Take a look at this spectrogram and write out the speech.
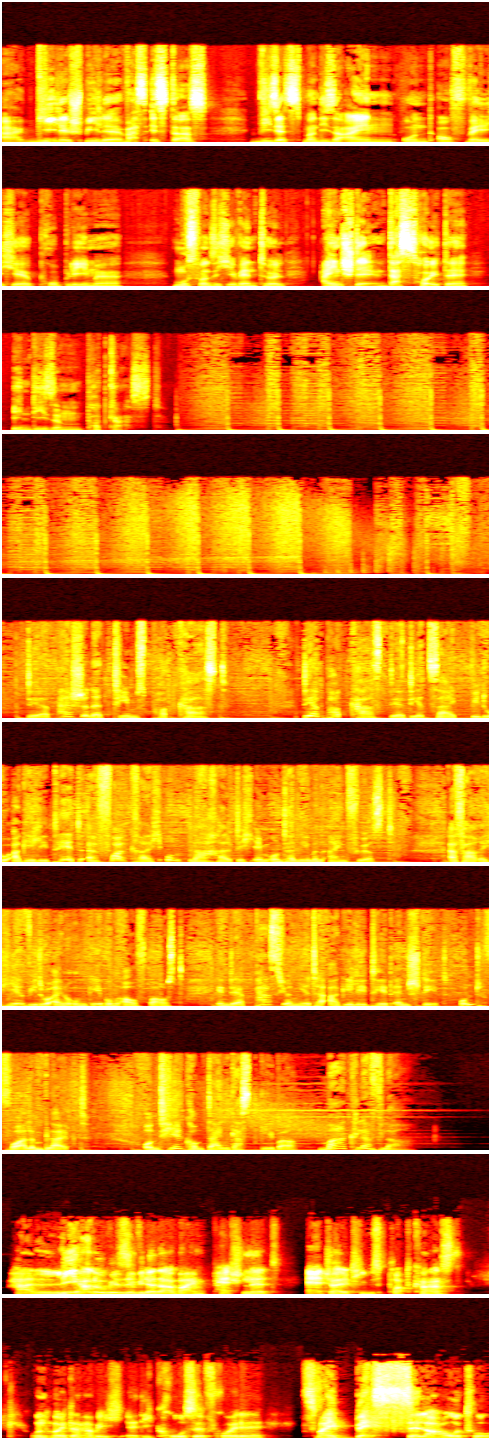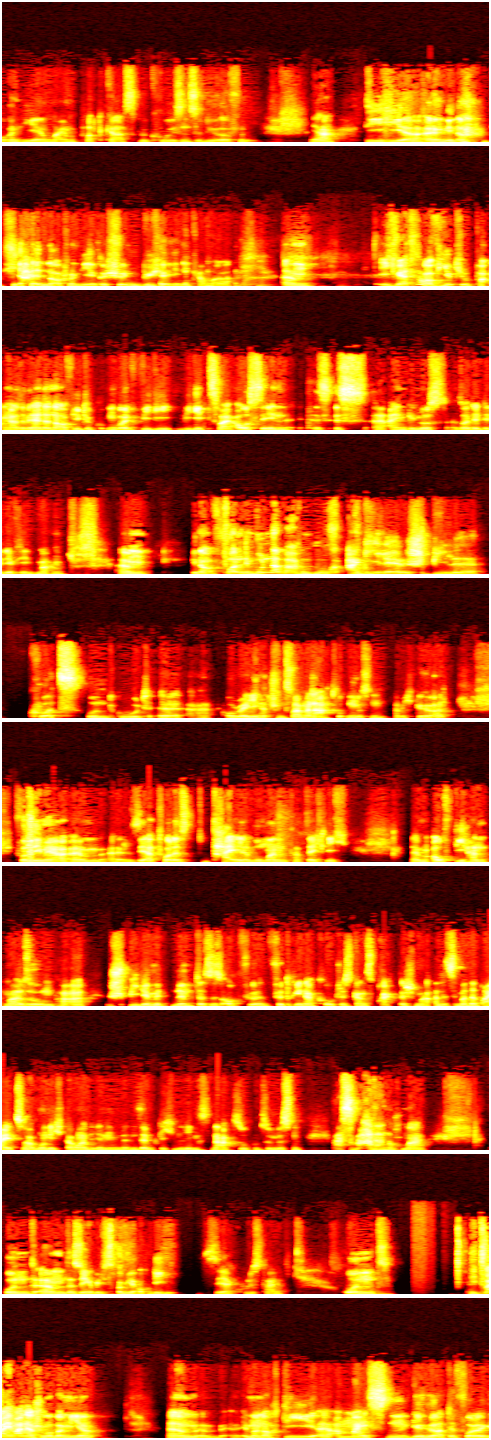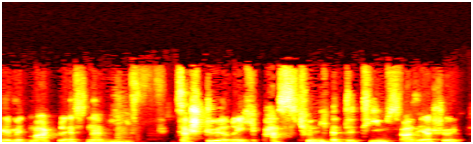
Agile Spiele, was ist das? Wie setzt man diese ein und auf welche Probleme muss man sich eventuell einstellen? Das heute in diesem Podcast. Der Passionate Teams Podcast. Der Podcast, der dir zeigt, wie du Agilität erfolgreich und nachhaltig im Unternehmen einführst. Erfahre hier, wie du eine Umgebung aufbaust, in der passionierte Agilität entsteht und vor allem bleibt. Und hier kommt dein Gastgeber, Marc Löffler. Hallo, wir sind wieder da beim Passionate Agile Teams Podcast. Und heute habe ich äh, die große Freude, zwei Bestseller-Autoren hier in meinem Podcast begrüßen zu dürfen. Ja, die hier, äh, genau, die halten auch schon ihre schönen Bücher hier in die Kamera. Ähm, ich werde es noch auf YouTube packen. Also wenn ihr dann noch auf YouTube gucken wollt, wie die, wie die zwei aussehen, es ist äh, ein Genuss, solltet ihr definitiv machen. Ähm, genau, von dem wunderbaren Buch Agile Spiele kurz und gut. Äh, O'Reilly hat schon zweimal nachdrucken müssen, habe ich gehört. Von dem her ähm, äh, sehr tolles Teil, wo man tatsächlich ähm, auf die Hand mal so ein paar Spiele mitnimmt. Das ist auch für, für Trainercoaches ganz praktisch, mal alles immer dabei zu haben und nicht dauernd in, in sämtlichen Links nachsuchen zu müssen. Was war da nochmal? Und ähm, deswegen habe ich es bei mir auch liegen. Sehr cooles Teil. Und die zwei waren ja schon mal bei mir. Ähm, immer noch die äh, am meisten gehörte Folge mit Mark Bless. Na, wie zerstöre ich passionierte Teams? War sehr schön.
